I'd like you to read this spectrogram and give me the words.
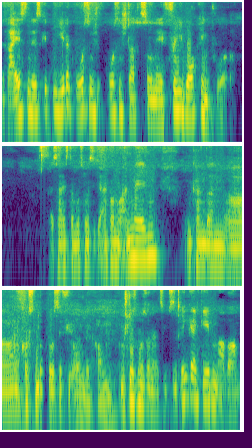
Reisende. Es gibt in jeder großen, großen Stadt so eine Free Walking Tour. Das heißt, da muss man sich einfach nur anmelden und kann dann äh, eine kostenlose Führung bekommen. Am Schluss muss man dann ein bisschen Trinkgeld geben, aber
